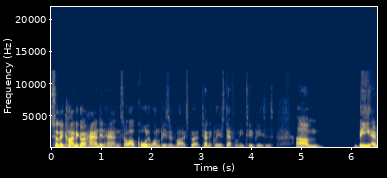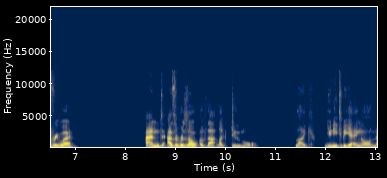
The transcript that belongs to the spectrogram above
so they kind of go hand in hand. So I'll call it one piece of advice, but technically it's definitely two pieces. Um, be everywhere. And as a result of that, like do more. Like you need to be getting on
